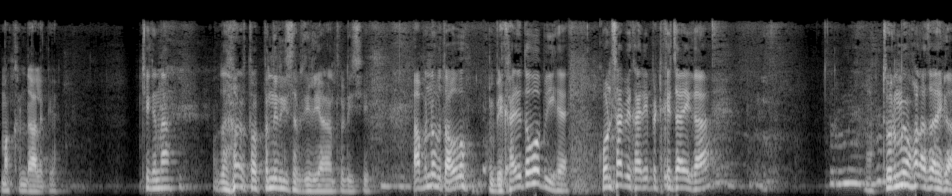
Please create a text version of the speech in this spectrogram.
मक्खन डाल के। ठीक है ना? तो पनीर की सब्ज़ी ले आना थोड़ी सी। आपने बताओ भिखारी तो वो भी है। कौन सा भिखारी पिट के जाएगा तुरने वाला जाएगा।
